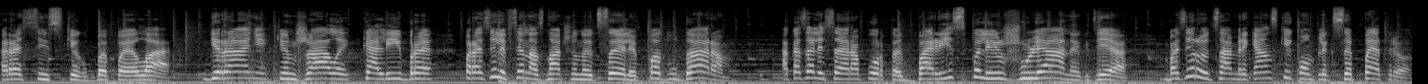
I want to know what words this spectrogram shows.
российских БПЛА. Герани, кинжалы, калибры поразили все назначенные цели. Под ударом оказались аэропорты Борисполь и Жуляны, где базируются американские комплексы «Патриот».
